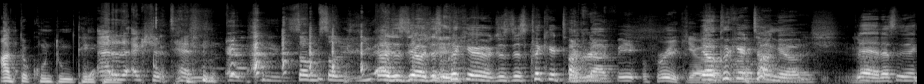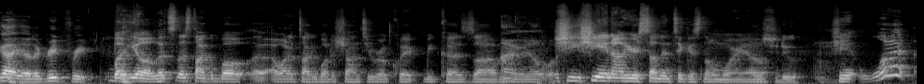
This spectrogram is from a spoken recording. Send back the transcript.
Antokuntum added an extra ten. Some, some. You Yo, just yo, just click your, just just click your tongue, dog. freak, freak, yo. Yo, click your Oh my tongue, yo. gosh. Yeah, that's what they got, yo. The Greek freak. But yo, let's let's talk about. Uh, I want to talk about Ashanti real quick because um, I don't know she she ain't out here selling tickets no more, yo. What she do? She what?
